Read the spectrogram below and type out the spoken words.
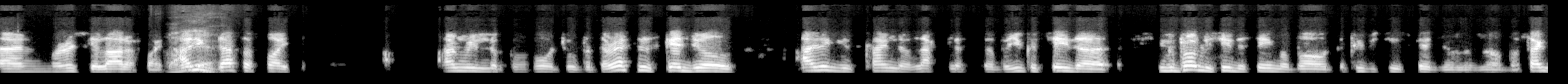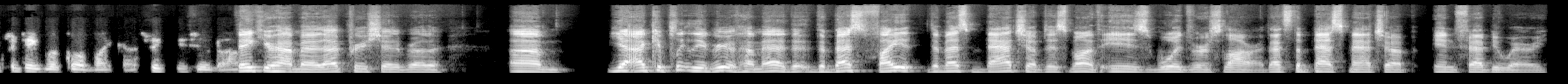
and Mauricio Lara fight. Oh, I think that's a fight I'm really looking forward to. But the rest of the schedule, I think is kind of lackluster. But you could say that you could probably see the same about the PBC schedule as well. But thanks for taking my call, Mike. I'll speak to you soon. Thank you, Hamed. I appreciate it, brother. Um, yeah, I completely agree with Hamed. The, the, best fight, the best matchup this month is Wood versus Lara. That's the best matchup in February.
